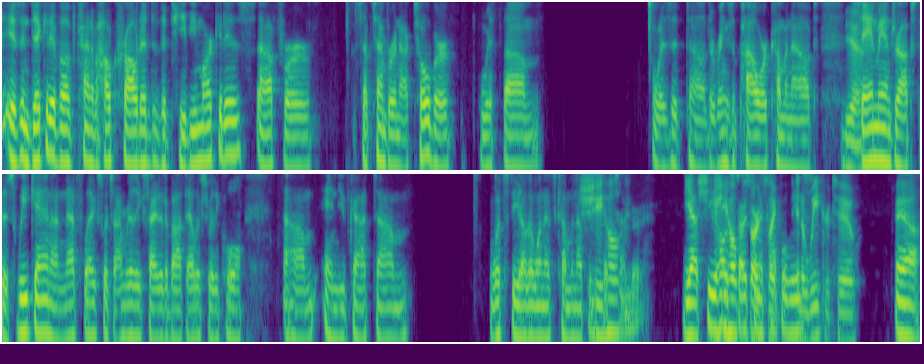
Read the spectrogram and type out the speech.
is indicative of kind of how crowded the TV market is uh, for September and October with, um, was it uh, the Rings of Power coming out? Yeah. Sandman drops this weekend on Netflix, which I'm really excited about. That looks really cool. Um, and you've got um, what's the other one that's coming up She-Hulk? in September? Yeah, She Hulk starts, starts, in a couple like weeks. in a week or two. Yeah.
